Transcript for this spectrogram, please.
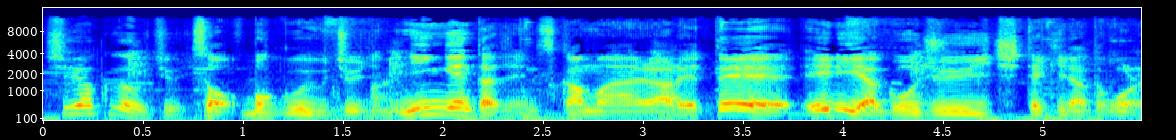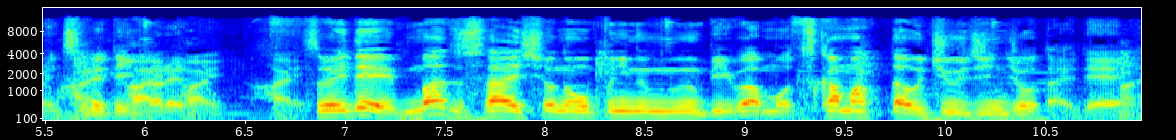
主役が宇宙人。そう僕宇宙人。で人間たちに捕まえられて、エリア51的なところに連れて行かれる、はいはいはいはい。それでまず最初のオープニングムービーはもう捕まった宇宙人状態で、はい。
